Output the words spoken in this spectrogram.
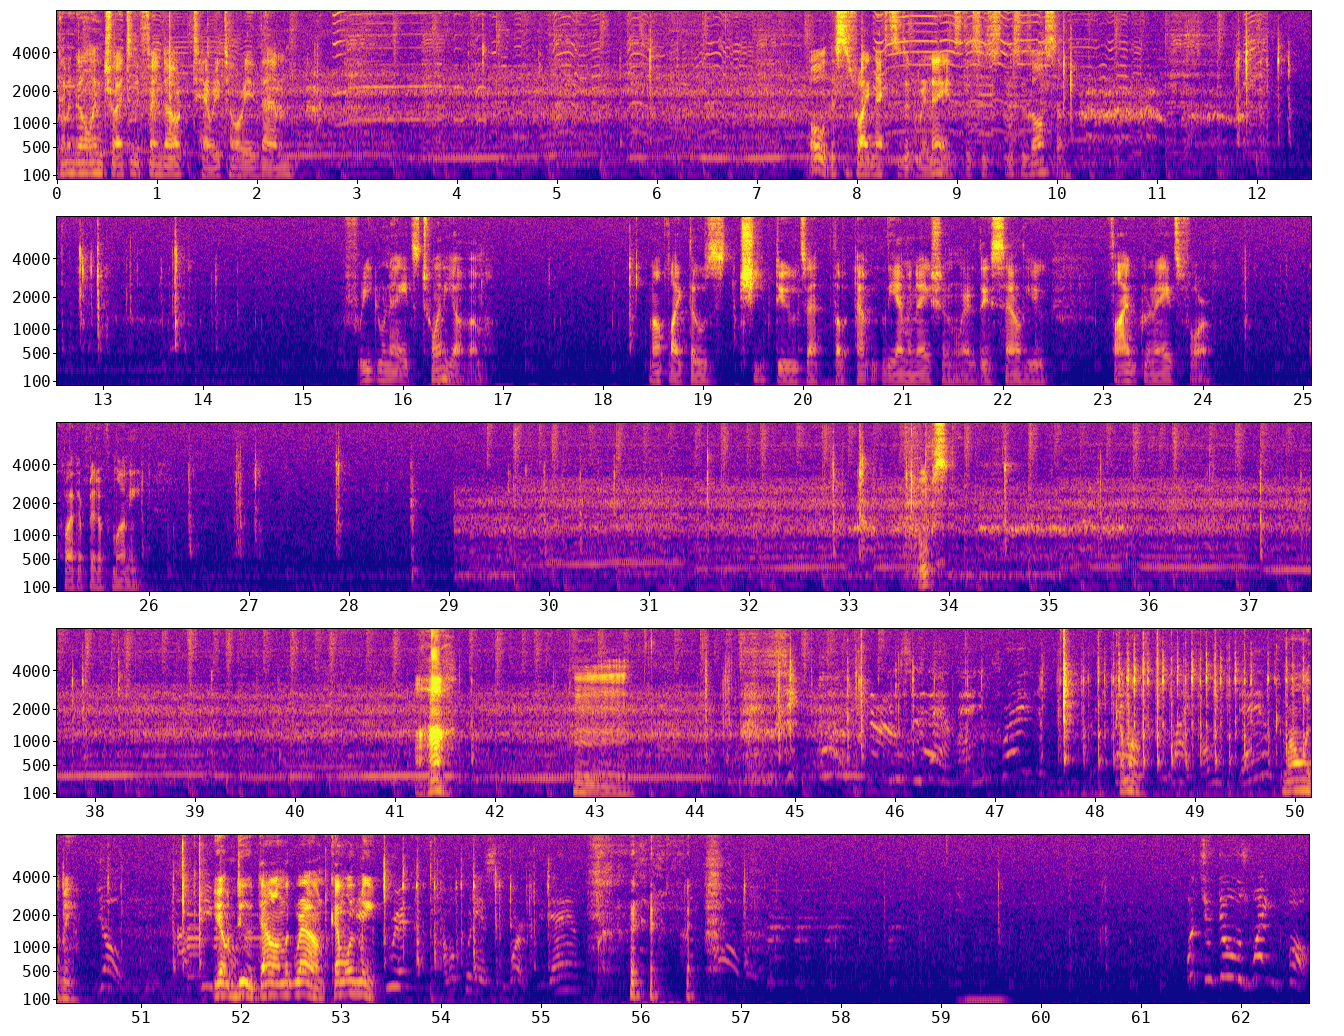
gonna go and try to defend our territory then. Oh, this is right next to the grenades. This is this is awesome. Free grenades, 20 of them. Not like those cheap dudes at the am- the ammunition where they sell you five grenades for quite a bit of money. Oops. Aha. Hmm. Come on. Like, homie, you down? Come on with me. Yo, I'll be Yo, your dude, down on the ground. Come with me. grip. I'm gonna put in some work. You down? What you dudes waiting for?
